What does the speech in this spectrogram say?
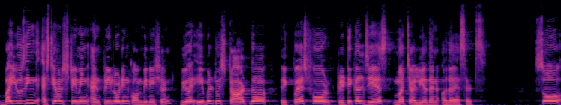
by using HTML streaming and preload in combination, we were able to start the request for critical JS much earlier than other assets. So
